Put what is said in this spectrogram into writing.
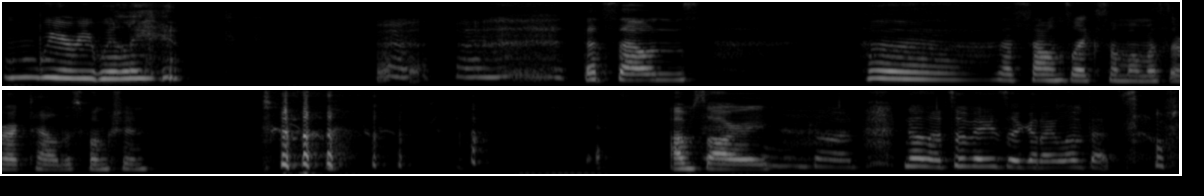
Weary Willie. that sounds. that sounds like someone with erectile dysfunction. I'm sorry. Oh my god. No, that's amazing, and I love that so much.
